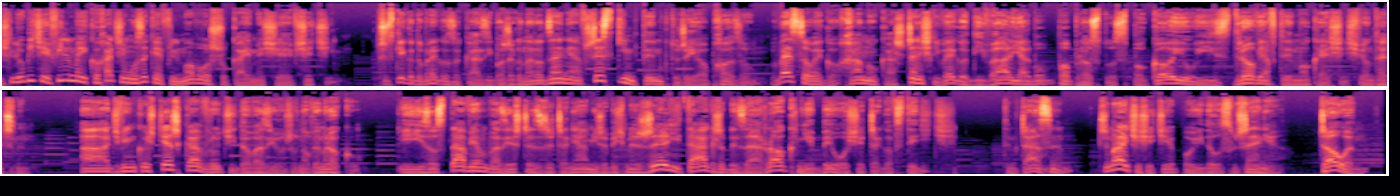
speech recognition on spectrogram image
Jeśli lubicie filmy i kochacie muzykę filmową, szukajmy się w sieci. Wszystkiego dobrego z okazji Bożego Narodzenia wszystkim tym, którzy je obchodzą. Wesołego Hanuka, szczęśliwego Diwali albo po prostu spokoju i zdrowia w tym okresie świątecznym. A dźwiękościeżka wróci do Was już w nowym roku. I zostawiam Was jeszcze z życzeniami, żebyśmy żyli tak, żeby za rok nie było się czego wstydzić. Tymczasem trzymajcie się ciepło i do usłyszenia. Czołem!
